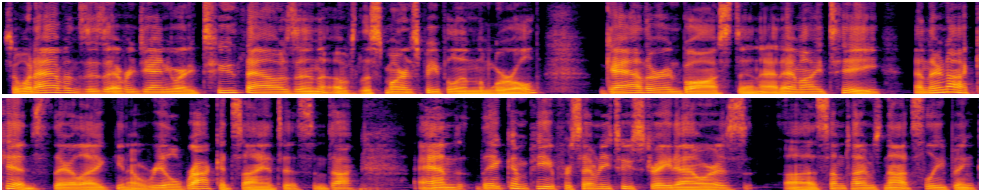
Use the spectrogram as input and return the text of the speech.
So what happens is every January, 2000 of the smartest people in the world gather in Boston at MIT, and they're not kids. They're like, you know, real rocket scientists and doc and they compete for 72 straight hours, uh, sometimes not sleeping,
